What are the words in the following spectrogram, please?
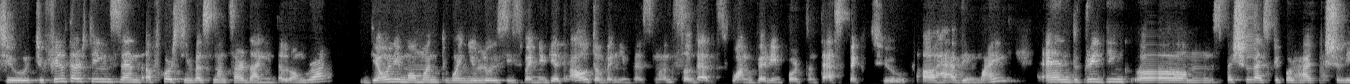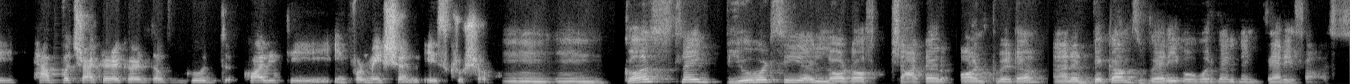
to to filter things. And of course, investments are done in the long run the only moment when you lose is when you get out of an investment. So that's one very important aspect to uh, have in mind. And reading um, specialized people who actually have a track record of good quality information is crucial. Because, like, you would see a lot of chatter on Twitter and it becomes very overwhelming very fast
